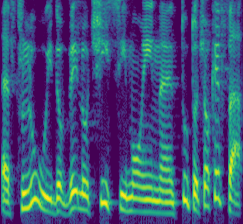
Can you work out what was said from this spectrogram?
eh, fluido, velocissimo in tutto ciò che fa.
